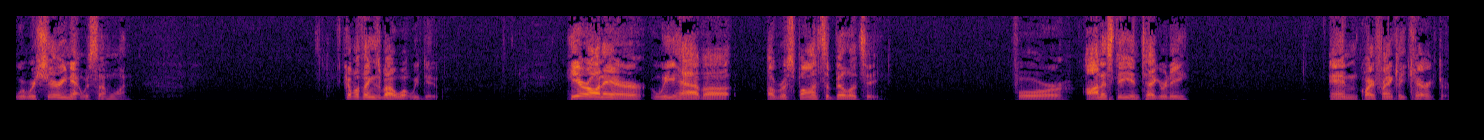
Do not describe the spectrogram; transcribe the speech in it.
we're sharing that with someone. A couple of things about what we do. Here on air, we have a, a responsibility for honesty, integrity, and quite frankly, character.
